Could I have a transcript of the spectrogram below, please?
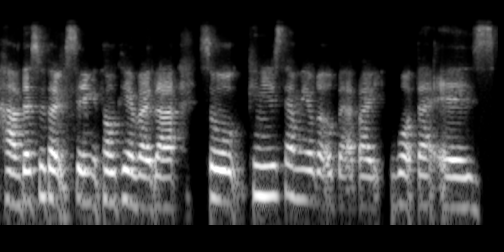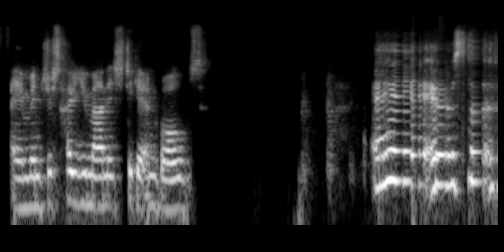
have this without saying talking about that. So, can you just tell me a little bit about what that is um, and just how you managed to get involved? Uh, it was a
